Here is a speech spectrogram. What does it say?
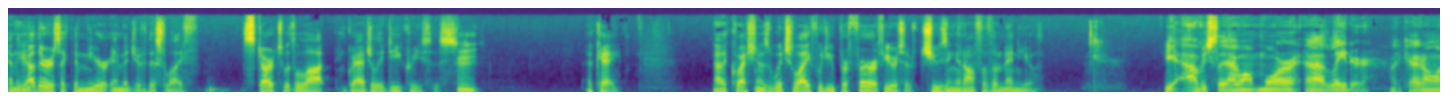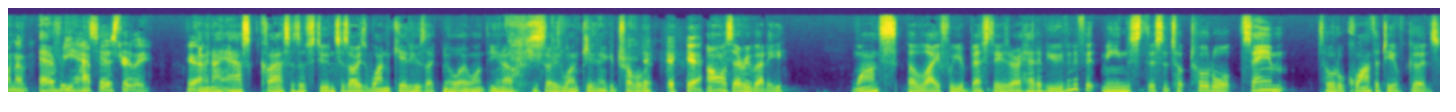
and the mm-hmm. other is like the mirror image of this life. Starts with a lot and gradually decreases. Hmm. Okay. Now the question is, which life would you prefer if you were sort of choosing it off of a menu? Yeah. Obviously, I want more uh, later. Like I don't want to be Everyone happiest early. Yeah. I mean, I ask classes of students. There's always one kid who's like, "No, I want," you know. There's always one kid making trouble. But Yeah. almost everybody wants a life where your best days are ahead of you, even if it means there's a to- total same total quantity of goods.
